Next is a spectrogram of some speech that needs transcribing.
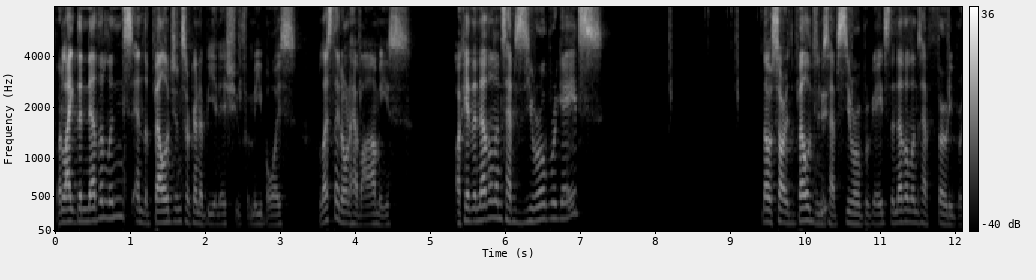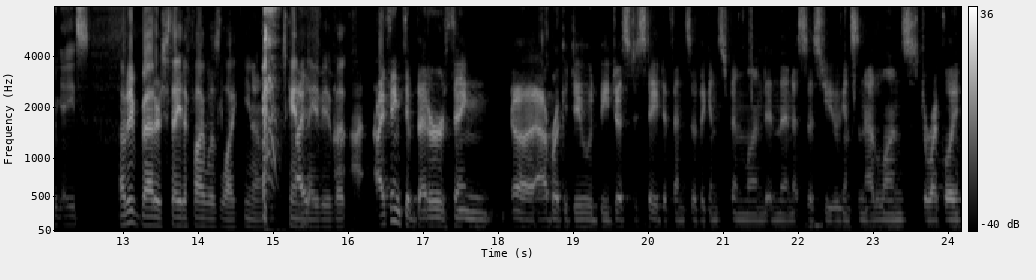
But like the Netherlands and the Belgians are gonna be an issue for me, boys. Unless they don't have armies. Okay, the Netherlands have zero brigades. No, sorry, the Belgians have zero brigades. The Netherlands have 30 brigades. I'd be better state if I was like you know Scandinavia, but I, I think the better thing uh, Abra could do would be just to stay defensive against Finland and then assist you against the Netherlands directly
